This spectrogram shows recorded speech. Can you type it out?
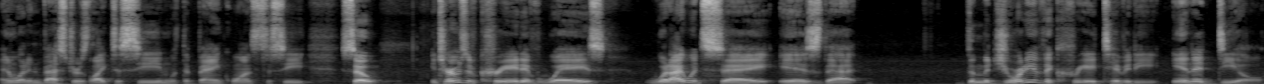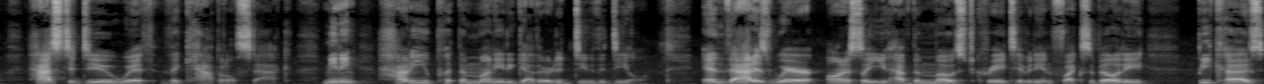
and what investors like to see and what the bank wants to see. So, in terms of creative ways, what I would say is that the majority of the creativity in a deal has to do with the capital stack, meaning how do you put the money together to do the deal? And that is where, honestly, you have the most creativity and flexibility because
